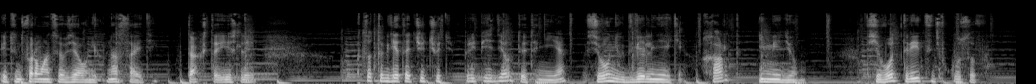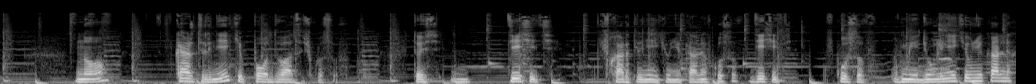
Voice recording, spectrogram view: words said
Эту информацию взял у них на сайте. Так что если кто-то где-то чуть-чуть припиздел, то это не я. Всего у них две линейки, Hard и Medium. Всего 30 вкусов. Но в каждой линейке по 20 вкусов. То есть 10 в Hard линейке уникальных вкусов, 10 вкусов в Medium линейке уникальных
